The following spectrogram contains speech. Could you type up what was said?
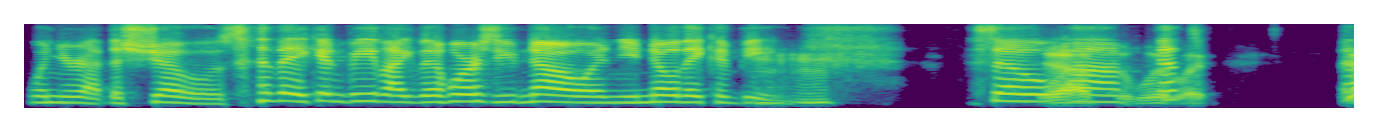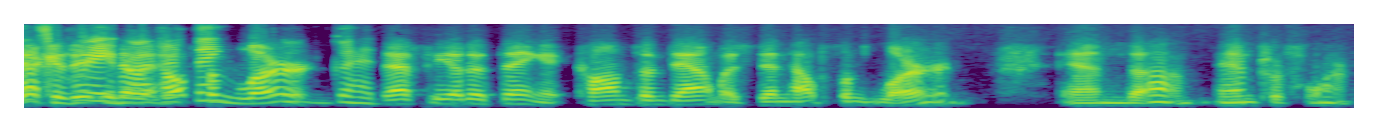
when you're at the shows. they can be like the horse you know and you know they could be. Mm-hmm. So yeah, um, absolutely. yeah, because it you know it helps Thank, them learn. Go ahead. That's the other thing. It calms them down, which then helps them learn and um, and perform.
